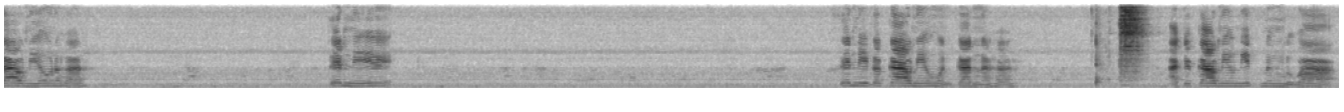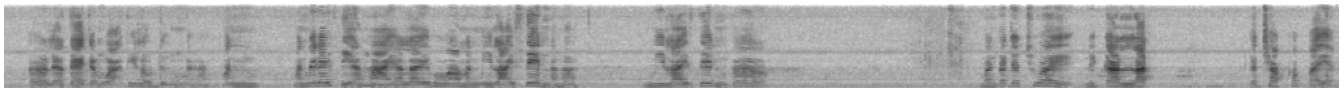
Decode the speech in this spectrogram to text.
เก้านิ้วนะคะ เส้นนี้ เส้นนี้ก็เก้านิ้วเหมือนกันนะคะ อาจจะเก้านิ้วนิดนึงหรือว่าเออแล้วแต่จังหวะที่เราดึงนะคะ มันมันไม่ได้เสียหายอะไร เพราะว่ามันมีหลายเส้นนะคะ มีหลายเส้นก็ มันก็จะช่วยในการรัดกระชับเข้าไปอะ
